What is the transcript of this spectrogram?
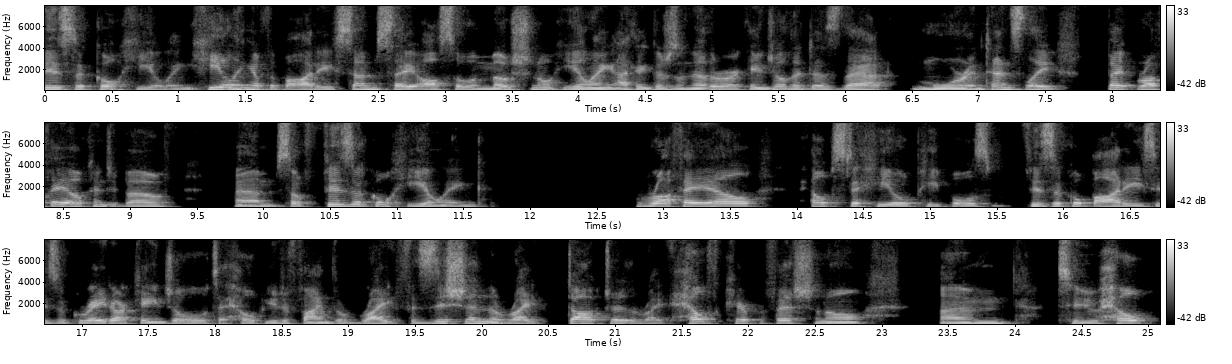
physical healing, healing of the body. Some say also emotional healing. I think there's another archangel that does that more intensely, but Raphael can do both. Um, so, physical healing. Raphael helps to heal people's physical bodies. He's a great archangel to help you to find the right physician, the right doctor, the right healthcare professional um, to help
